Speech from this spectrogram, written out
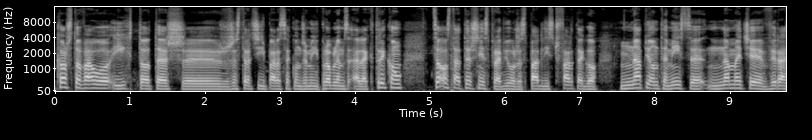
Kosztowało ich to też, y, że stracili parę sekund, że mieli problem z elektryką, co ostatecznie sprawiło, że spadli z czwartego na piąte miejsce. Na mecie wyraźnie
